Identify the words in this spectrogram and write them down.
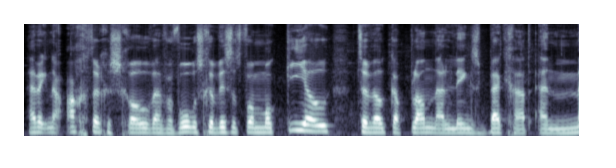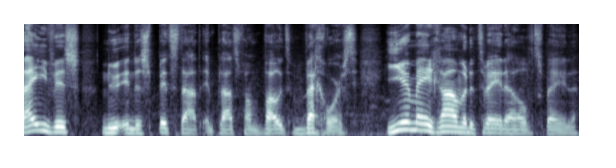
heb ik naar achter geschoven en vervolgens gewisseld voor Mokio. Terwijl Kaplan naar linksback gaat en Meijvis nu in de spits staat in plaats van Wout Weghorst. Hiermee gaan we de tweede helft spelen.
